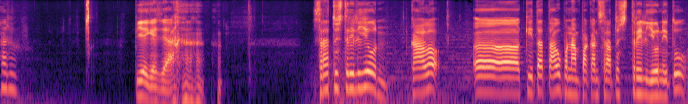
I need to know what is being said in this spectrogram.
Aduh. Piye guys ya. 100 triliun. Kalau uh, kita tahu penampakan 100 triliun itu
